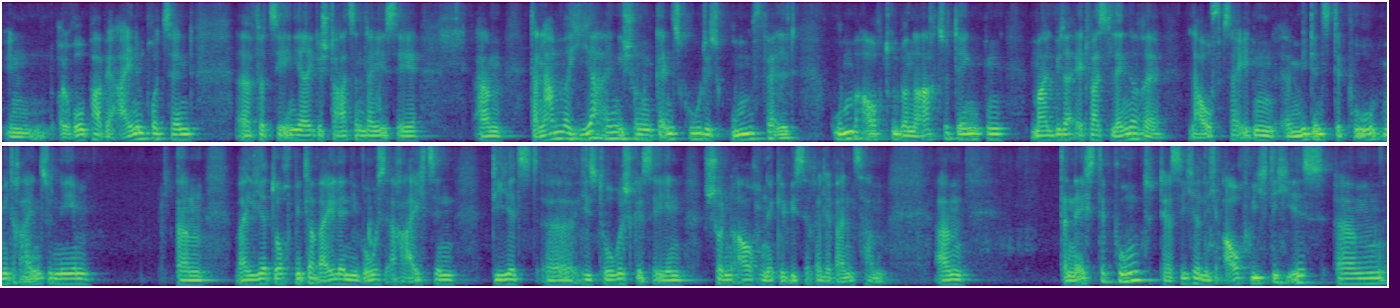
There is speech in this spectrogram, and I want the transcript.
in Europa bei 1% äh, für zehnjährige Staatsanleihe sehe, ähm, dann haben wir hier eigentlich schon ein ganz gutes Umfeld, um auch darüber nachzudenken, mal wieder etwas längere Laufzeiten äh, mit ins Depot mit reinzunehmen, ähm, weil hier doch mittlerweile Niveaus erreicht sind, die jetzt äh, historisch gesehen schon auch eine gewisse Relevanz haben. Ähm, der nächste Punkt, der sicherlich auch wichtig ist, ähm,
